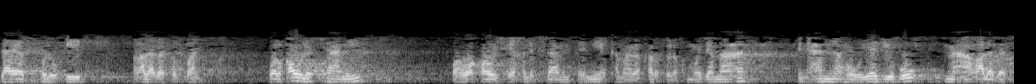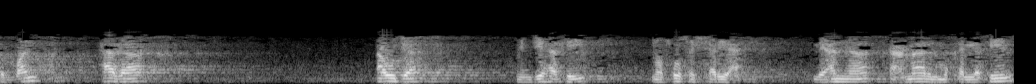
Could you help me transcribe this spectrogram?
لا يدخل فيه غلبة الظن. والقول الثاني وهو قول شيخ الإسلام ابن تيمية كما ذكرت لكم وجماعة من أنه يجب مع غلبة الظن. هذا أوجه من جهة نصوص الشريعة لأن أعمال المكلفين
